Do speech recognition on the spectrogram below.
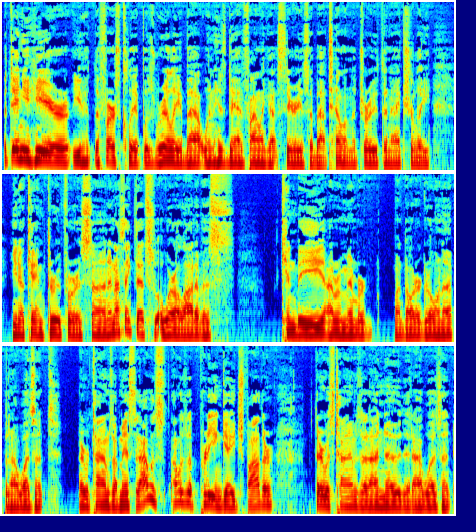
But then you hear you the first clip was really about when his dad finally got serious about telling the truth and actually, you know, came through for his son. And I think that's where a lot of us can be. I remember my daughter growing up and I wasn't there were times I missed it. I was I was a pretty engaged father. But there was times that I know that I wasn't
